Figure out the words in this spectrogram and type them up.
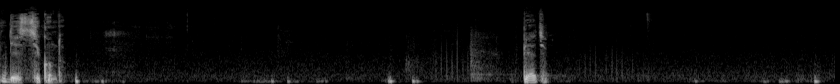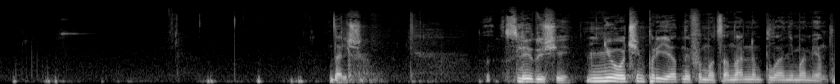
10 секунд. 5. Дальше. Следующий, не очень приятный в эмоциональном плане момент.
